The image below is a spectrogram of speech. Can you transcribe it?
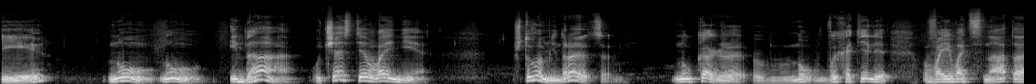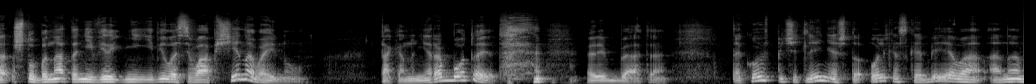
И, ну, ну, и да, участие в войне. Что вам не нравится? Ну как же, ну вы хотели воевать с НАТО, чтобы НАТО не, не явилось вообще на войну? Так оно не работает, ребята. Такое впечатление, что Ольга Скобеева, она,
